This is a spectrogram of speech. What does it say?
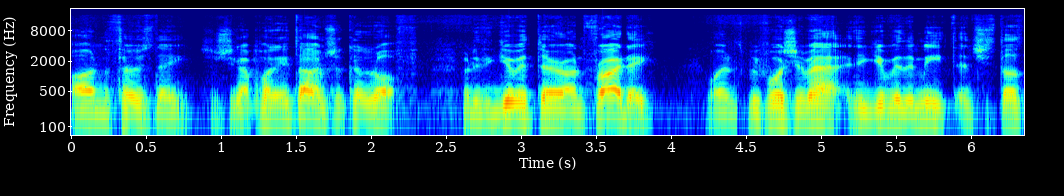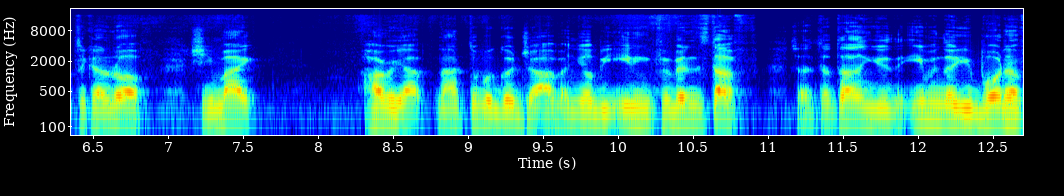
on Thursday, so she got plenty of time, she'll cut it off. But if you give it to her on Friday, when it's before Shabbat, and you give her the meat and she has to cut it off, she might hurry up, not do a good job, and you'll be eating forbidden stuff. So they're telling you that even though you bought a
